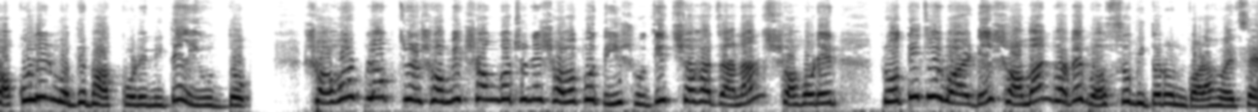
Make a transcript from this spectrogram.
সকলের মধ্যে ভাগ করে নিতে এই উদ্যোগ। শহর ব্লক শ্রমিক সংগঠনের সভাপতি সুজিত সাহা জানান, শহরের প্রতিটি ওয়ার্ডে সমানভাবে বস্ত্র বিতরণ করা হয়েছে।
